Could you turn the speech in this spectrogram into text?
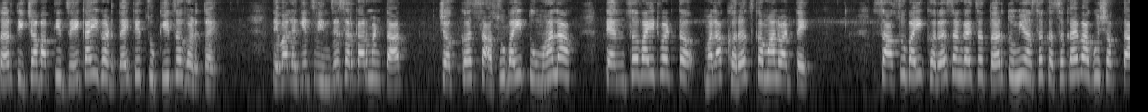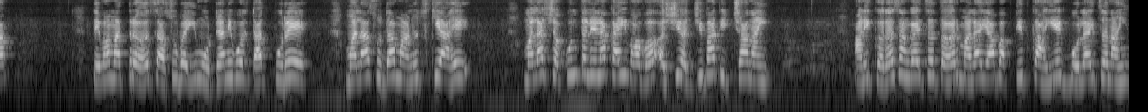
तर तिच्या बाबतीत जे काही घडतंय ते चुकीचं घडतंय. तेव्हा लगेच विंजे सरकार म्हणतात चक्क सासूबाई तुम्हाला त्यांचं वाईट वाटतं. मला खरंच कमाल वाटते. सासूबाई खरं सांगायचं तर तुम्ही असं कसं काय वागू शकता? तेव्हा मात्र सासूबाई मोठ्याने बोलतात पुरे मला सुद्धा माणुसकी आहे. मला शकुंतलेला काही व्हावं अशी अजिबात इच्छा नाही. आणि खरं सांगायचं तर मला या बाबतीत काही एक बोलायचं नाही.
